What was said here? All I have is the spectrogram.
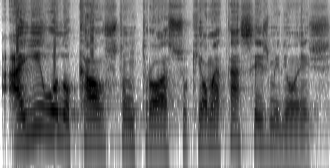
Aí o Holocausto, um troço que ao matar 6 milhões,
